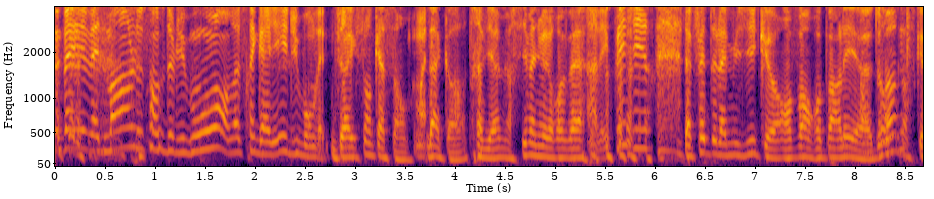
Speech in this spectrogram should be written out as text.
un bel événement, le sens de l'humour, on va se régaler et du bon vin. Direction Cassan. Ouais. D'accord, très bien. Merci Manuel Robert. Avec plaisir. La fête de la musique, euh, on va en reparler euh, En demain tongue. parce que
